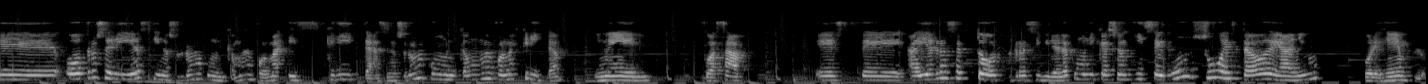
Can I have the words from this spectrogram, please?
Eh, otro sería si nosotros nos comunicamos en forma escrita. Si nosotros nos comunicamos en forma escrita, email, WhatsApp, este, ahí el receptor recibirá la comunicación y según su estado de ánimo, por ejemplo,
